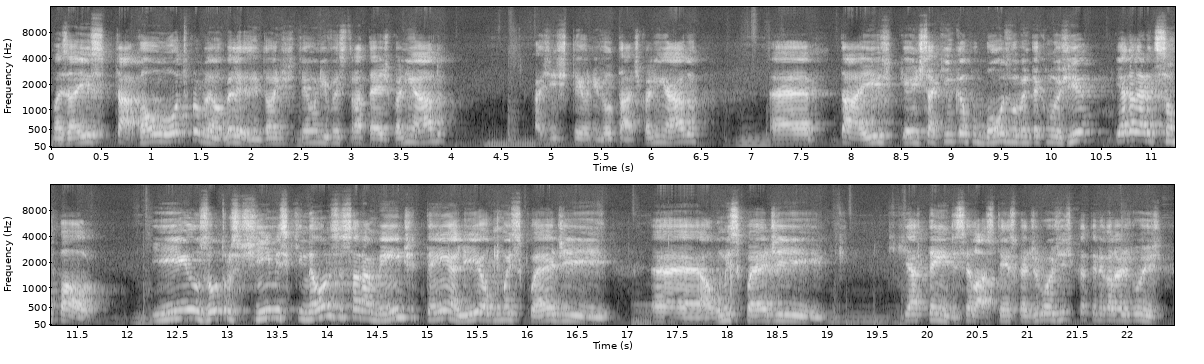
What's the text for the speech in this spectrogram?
Mas aí, tá, qual o outro problema? Beleza, então a gente tem um nível estratégico alinhado, a gente tem um nível tático alinhado, é, tá, aí a gente está aqui em Campo Bom desenvolvendo tecnologia, e a galera de São Paulo? E os outros times que não necessariamente tem ali alguma squad, é, alguma squad que, atende, sei lá, se tem squad de logística, atende a galera de logística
